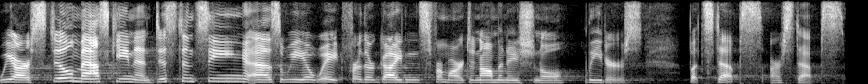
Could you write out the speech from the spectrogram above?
We are still masking and distancing as we await further guidance from our denominational leaders, but steps are steps.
